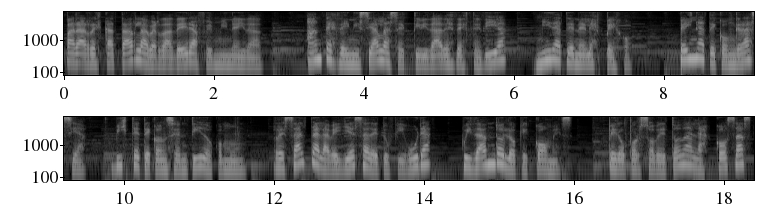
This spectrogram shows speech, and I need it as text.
para rescatar la verdadera femineidad. Antes de iniciar las actividades de este día, mírate en el espejo. Peínate con gracia, vístete con sentido común. Resalta la belleza de tu figura cuidando lo que comes. Pero por sobre todas las cosas,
